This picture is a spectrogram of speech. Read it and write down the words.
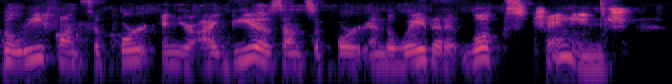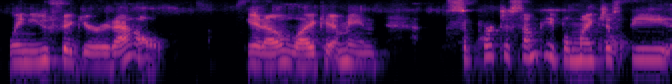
belief on support and your ideas on support and the way that it looks change when you figure it out. You know like i mean support to some people might just be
